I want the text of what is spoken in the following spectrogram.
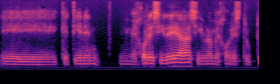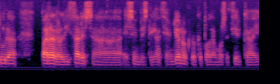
eh, que tienen mejores ideas y una mejor estructura para realizar esa, investigación. Yo no creo que podamos decir que hay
